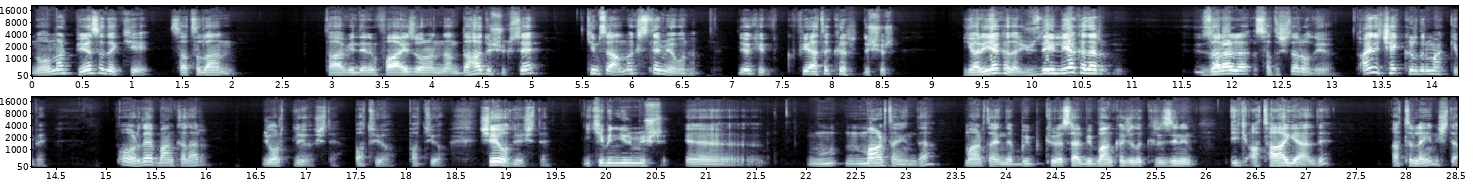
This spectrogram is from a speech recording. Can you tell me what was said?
normal piyasadaki satılan tahvillerin faiz oranından daha düşükse kimse almak istemiyor bunu. Diyor ki fiyatı kır, düşür. Yarıya kadar, %50'ye kadar zararla satışlar oluyor. Aynı çek kırdırmak gibi. Orada bankalar yortluyor işte. Batıyor, batıyor. Şey oluyor işte. 2023 e, Mart ayında Mart ayında bir küresel bir bankacılık krizinin ilk atağı geldi. Hatırlayın işte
